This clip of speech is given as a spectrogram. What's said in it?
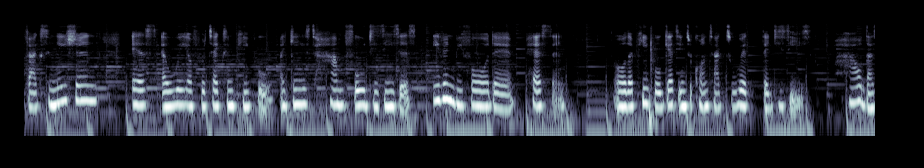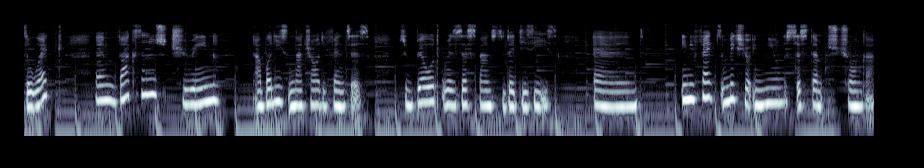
vaccination is a way of protecting people against harmful diseases even before the person or the people get into contact with the disease how does it work? Um, vaccines train our body's natural defenses to build resistance to the disease. And in effect makes your immune system stronger.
